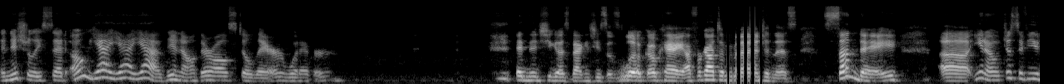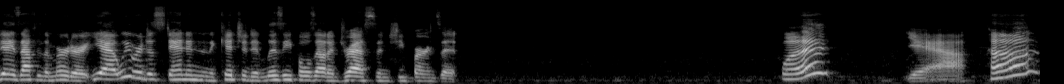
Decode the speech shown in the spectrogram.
initially said, "Oh yeah, yeah, yeah, you know, they're all still there, whatever." and then she goes back and she says, Look, okay, I forgot to mention this. Sunday, uh, you know, just a few days after the murder, yeah, we were just standing in the kitchen and Lizzie pulls out a dress and she burns it. What? Yeah. Huh?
